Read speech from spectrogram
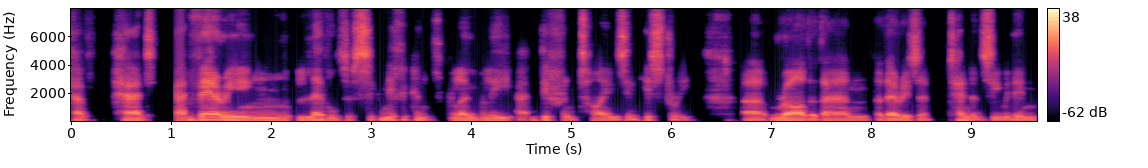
have had varying levels of significance globally at different times in history, uh, rather than uh, there is a tendency within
